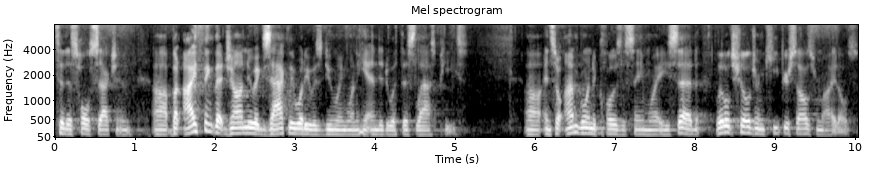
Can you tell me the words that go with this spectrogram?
to this whole section. Uh, but I think that John knew exactly what he was doing when he ended with this last piece. Uh, and so I'm going to close the same way. He said, Little children, keep yourselves from idols.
